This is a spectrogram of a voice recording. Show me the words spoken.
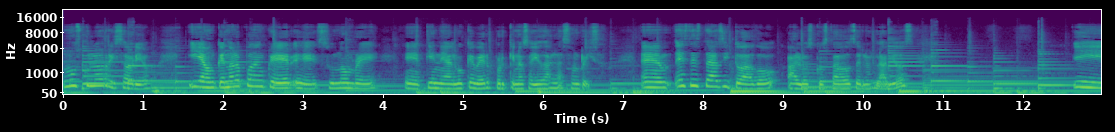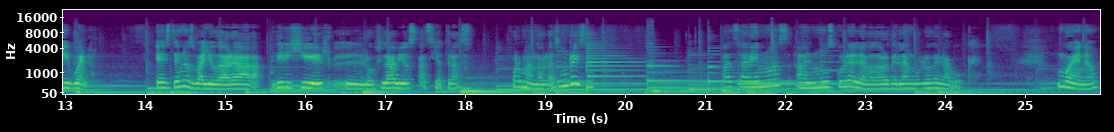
músculo risorio y aunque no lo puedan creer, eh, su nombre eh, tiene algo que ver porque nos ayuda a la sonrisa. Em, este está situado a los costados de los labios. Y bueno, este nos va a ayudar a dirigir los labios hacia atrás, formando la sonrisa. Pasaremos al músculo elevador del ángulo de la boca. Bueno,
